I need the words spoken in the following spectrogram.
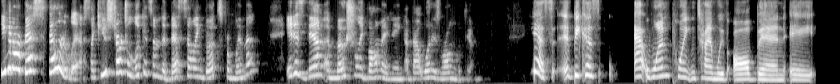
even our bestseller list, like you start to look at some of the best selling books from women, it is them emotionally vomiting about what is wrong with them. Yes, because at one point in time, we've all been a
